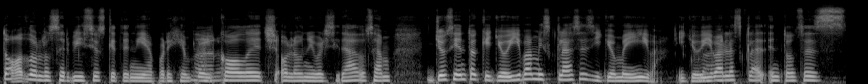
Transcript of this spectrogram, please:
todos los servicios que tenía, por ejemplo, el college o la universidad. O sea, yo siento que yo iba a mis clases y yo me iba. Y yo iba a las clases. Entonces,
